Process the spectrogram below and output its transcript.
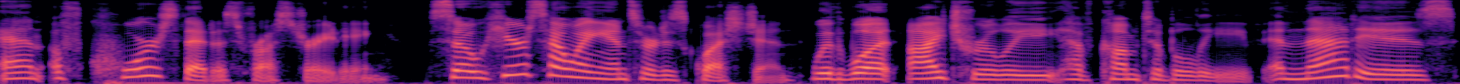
And of course, that is frustrating. So here's how I answered his question with what I truly have come to believe, and that is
